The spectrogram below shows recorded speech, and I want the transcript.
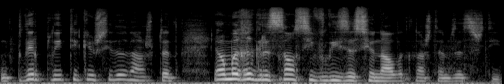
o poder político e os cidadãos. Portanto, é uma regressão civilizacional a que nós estamos a assistir.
